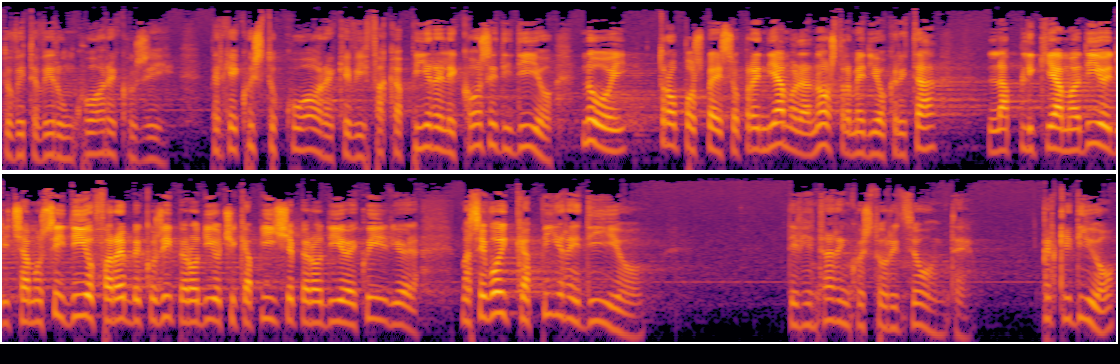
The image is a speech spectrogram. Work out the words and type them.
dovete avere un cuore così, perché è questo cuore che vi fa capire le cose di Dio. Noi troppo spesso prendiamo la nostra mediocrità, l'applichiamo a Dio e diciamo sì, Dio farebbe così, però Dio ci capisce, però Dio è qui, Dio è là. Ma se vuoi capire Dio, devi entrare in questo orizzonte, perché Dio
